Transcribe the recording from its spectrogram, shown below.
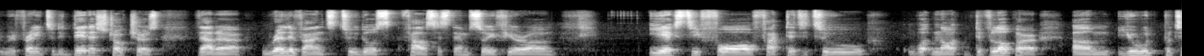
referring to the data structures that are relevant to those file systems. So if you're a ext4, FAT32, whatnot developer, um, you would pot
